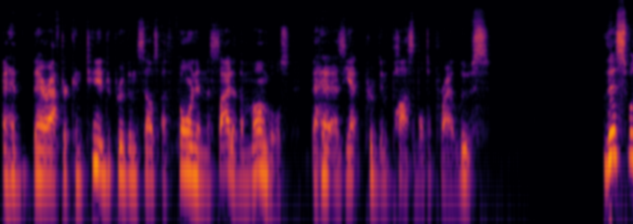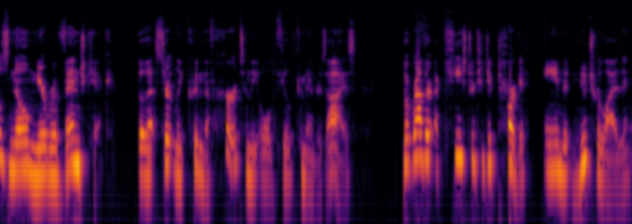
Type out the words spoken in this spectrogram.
and had thereafter continued to prove themselves a thorn in the side of the Mongols that had as yet proved impossible to pry loose. This was no mere revenge kick, though that certainly couldn't have hurt in the old field commander's eyes, but rather a key strategic target aimed at neutralizing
